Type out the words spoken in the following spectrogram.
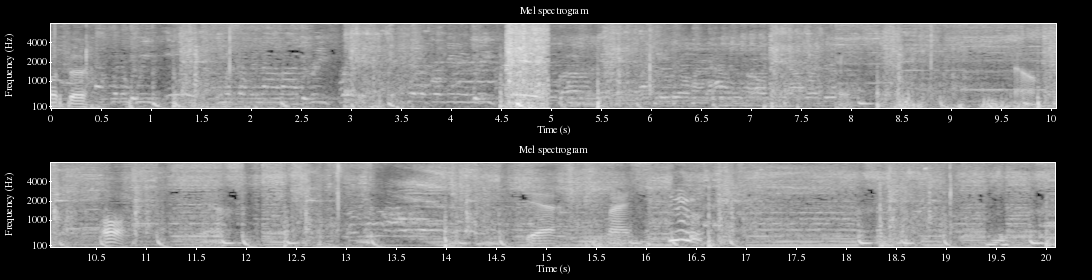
What the? No. Oh. Yeah. Yeah. Nice.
